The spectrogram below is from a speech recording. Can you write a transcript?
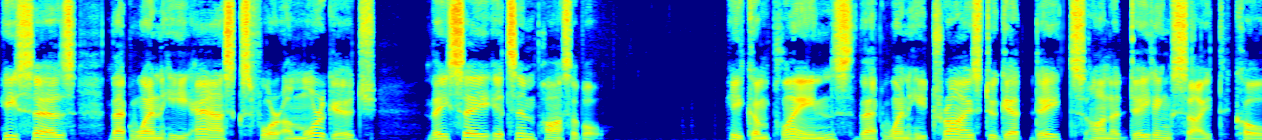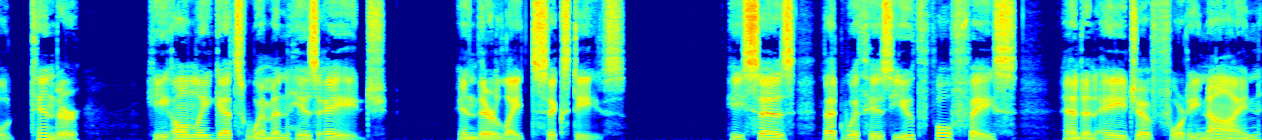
He says that when he asks for a mortgage, they say it's impossible. He complains that when he tries to get dates on a dating site called Tinder, he only gets women his age, in their late sixties. He says that with his youthful face and an age of forty nine,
